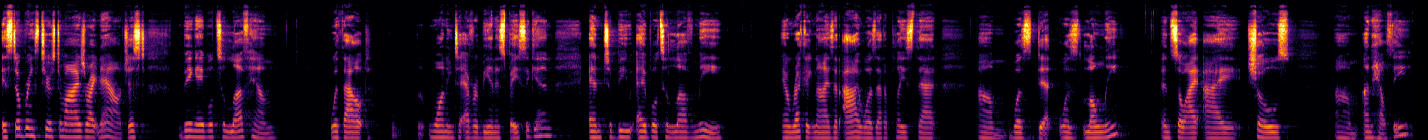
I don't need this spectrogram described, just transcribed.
It still brings tears to my eyes right now, just being able to love him without wanting to ever be in his space again, and to be able to love me and recognize that I was at a place that um, was de- was lonely, and so I I chose um, unhealthy.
